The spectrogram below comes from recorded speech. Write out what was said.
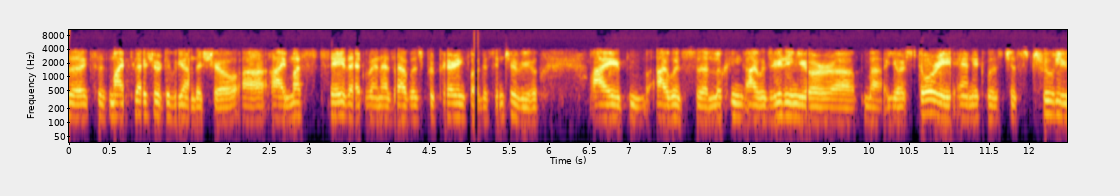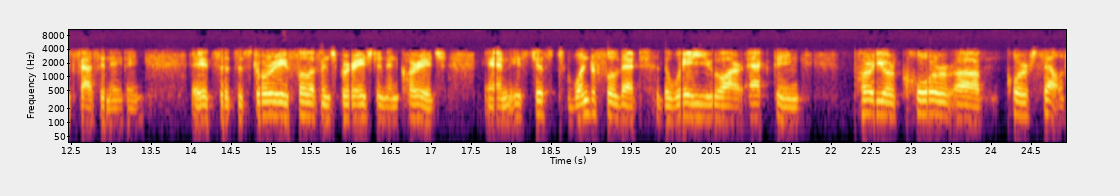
uh, it's my pleasure to be on the show. Uh, I must say that when as I was preparing for this interview, I I was uh, looking, I was reading your uh, your story, and it was just truly fascinating. It's it's a story full of inspiration and courage, and it's just wonderful that the way you are acting per your core uh, core self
